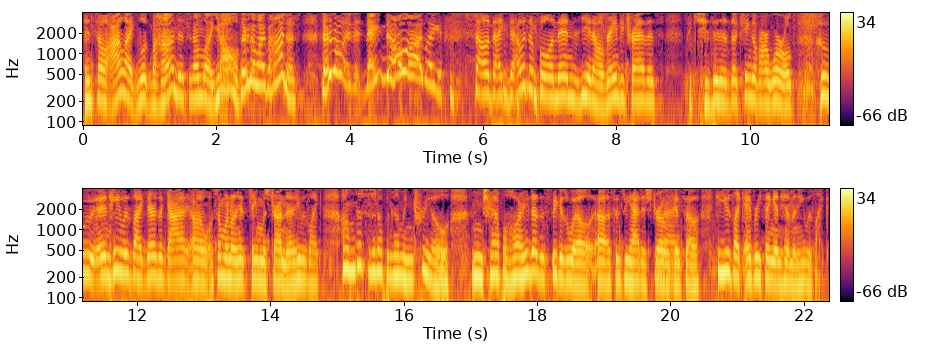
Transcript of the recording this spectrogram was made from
And so I like look behind us and I'm like, "Y'all, there's nobody behind us. There's no, they know us." Like so, like that was a full. And then you know, Randy Travis, the the, the king of our world, who and he was like, "There's a guy, uh, someone on his team was trying to. He was like, um, this is an up and coming trio in Chapel Hart. He doesn't speak as well uh, since he had his stroke, Right. and so he used like everything in him, and he was like,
